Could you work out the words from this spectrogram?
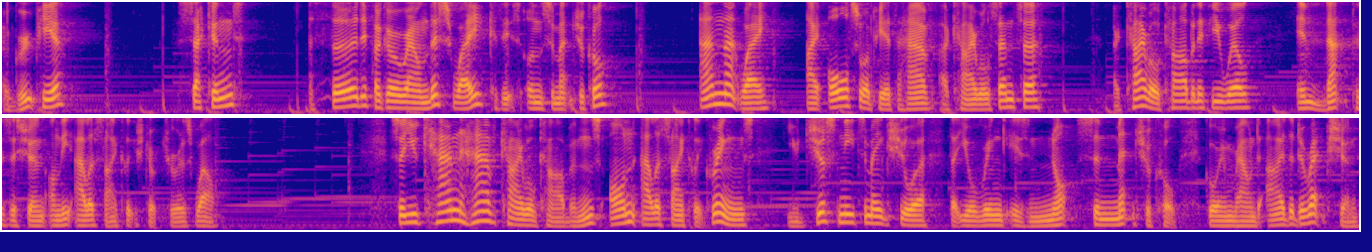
a group here second, a third if I go around this way because it's unsymmetrical, and that way I also appear to have a chiral center, a chiral carbon if you will, in that position on the alicyclic structure as well. So you can have chiral carbons on alicyclic rings, you just need to make sure that your ring is not symmetrical, going round either direction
